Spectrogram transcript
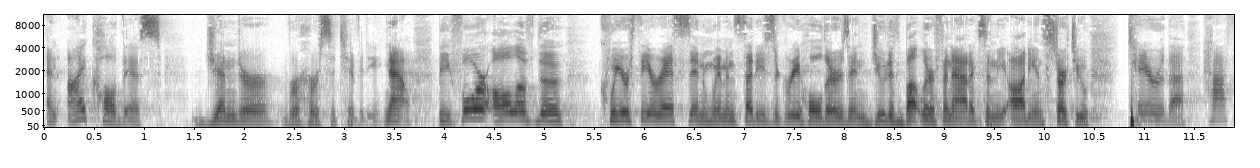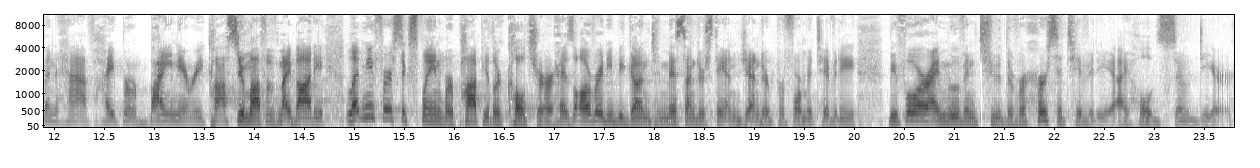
And I call this gender rehearsativity. Now, before all of the queer theorists and women's studies degree holders and Judith Butler fanatics in the audience start to tear the half and half hyper binary costume off of my body, let me first explain where popular culture has already begun to misunderstand gender performativity before I move into the rehearsativity I hold so dear.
